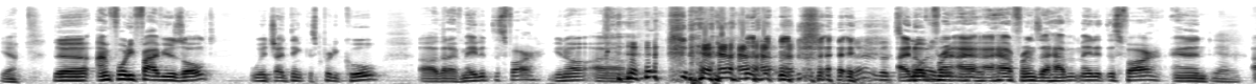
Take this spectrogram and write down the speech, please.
Yeah, the I'm 45 years old, which I think is pretty cool uh, that I've made it this far. You know, um, that's I know friend, I, I have friends that haven't made it this far, and Yeah. uh,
